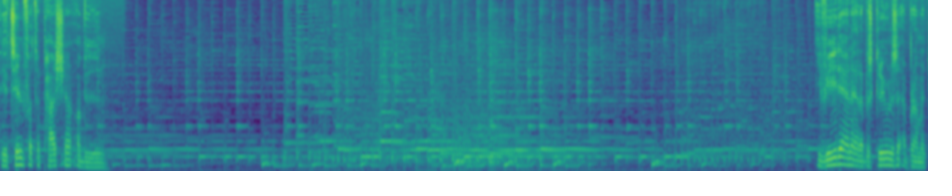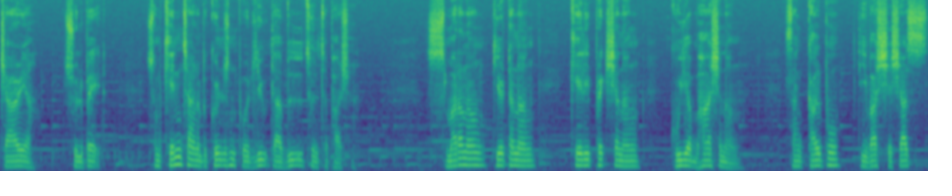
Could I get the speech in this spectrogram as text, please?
Det er til for tapasja og viden. I Vedderne er der beskrivelse af brahmacharya, sølibat, som kendetegner begyndelsen på et liv, der er videt til tapasya. Smaranang, Kirtanang, Keli Prikshanang, Guya Bhashanang, Sankalpo, Divashashas,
